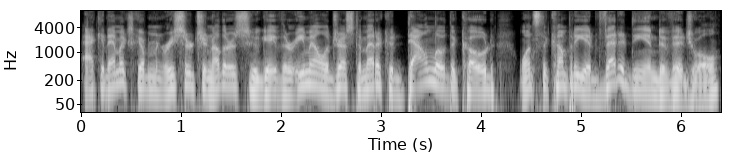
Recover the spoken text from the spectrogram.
Academics, government research, and others who gave their email address to Meta could download the code once the company had vetted the individual.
